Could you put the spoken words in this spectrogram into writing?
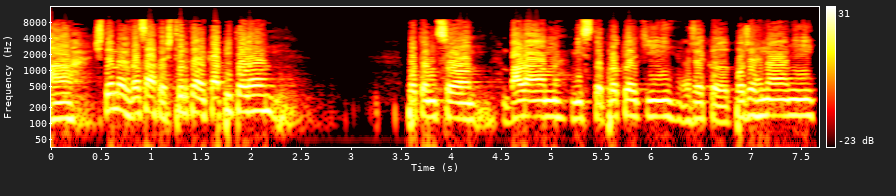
A čteme v 24. kapitole, potom co Balám místo prokletí řekl požehnání,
